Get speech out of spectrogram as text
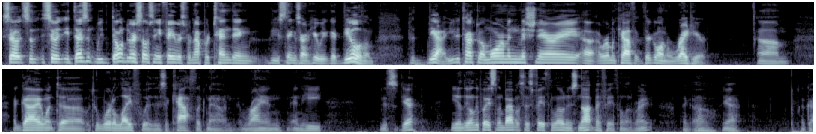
so so so it doesn't. We don't do ourselves any favors for not pretending these things aren't here. We got to deal with them. But yeah, you could talk to a Mormon missionary, uh, a Roman Catholic. They're going right here. Um, a guy I went to to Word of Life with is a Catholic now, and Ryan, and he, this yeah, you know, the only place in the Bible says faith alone is not by faith alone, right? Like, oh yeah, okay.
